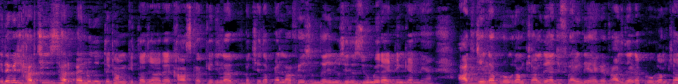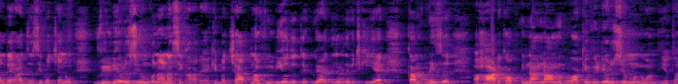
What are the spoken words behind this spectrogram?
ਇਹਦੇ ਵਿੱਚ ਹਰ ਚੀਜ਼ ਹਰ ਪਹਿਲੂ ਦੇ ਉੱਤੇ ਕੰਮ ਕੀਤਾ ਜਾ ਰਿਹਾ ਹੈ ਖਾਸ ਕਰਕੇ ਜਿਹੜਾ ਬੱਚੇ ਦਾ ਪਹਿਲਾ ਫੇਸ ਹੁੰਦਾ ਜਿਹਨੂੰ ਅਸੀਂ ਰਿਜ਼ਿਊਮੇ ਰਾਈਟਿੰਗ ਕਹਿੰਦੇ ਆ ਅੱਜ ਜਿਹੜਾ ਪ੍ਰੋਗਰਾਮ ਚੱਲ ਰਿਹਾ ਅੱਜ ਫਰਾਈਡੇ ਹੈਗਾ ਤਾਂ ਅੱਜ ਦਾ ਜਿਹੜਾ ਪ੍ਰੋਗਰਾਮ ਚੱਲ ਰਿਹਾ ਅੱਜ ਅਸੀਂ ਬੱਚਿਆਂ ਨੂੰ ਵੀਡੀਓ ਰਿਜ਼ਿਊਮ ਬਣਾਉਣਾ ਸਿਖਾ ਰਹੇ ਹਾਂ ਕਿ ਬੱਚਾ ਆਪਣਾ ਵੀਡੀਓ ਦੇ ਉੱਤੇ ਕਿਉਂਕਿ ਅੱਜ ਦੇ ਜਿਹੜੇ ਦੇ ਵਿੱਚ ਕੀ ਹੈ ਕੰਪਨੀਆਂ ਹਾਰਡ ਕਾਪੀ ਨਾ ਨਾ ਮੰਗਵਾ ਕੇ ਵੀਡੀਓ ਰਿਜ਼ਿਊਮ ਮੰਗਵਾਉਂਦੀ ਹੈ ਤਾਂ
